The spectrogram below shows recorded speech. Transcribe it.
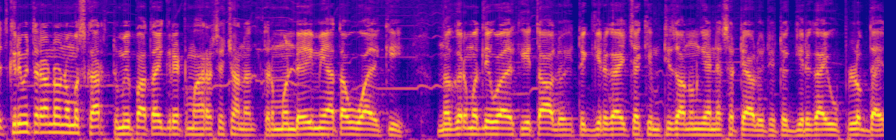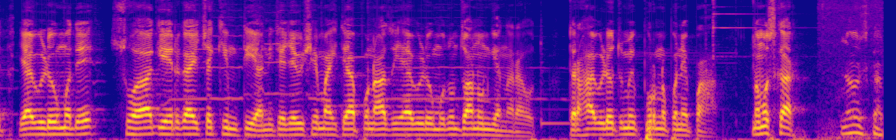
शेतकरी मित्रांनो नमस्कार. तुम्ही पाहताय ग्रेट महाराष्ट्र चॅनल तर मंडळी मी आता वाळकी. नगरमधली वाळकी इथं आलो इथं गिरगाईच्या किमती जाणून घेण्यासाठी आलो तिथं गिरगाई उपलब्ध आहेत. या व्हिडिओमध्ये सोळा गिरगाईच्या किमती आणि त्याच्याविषयी माहिती आपण आज या व्हिडिओमधून जाणून घेणार आहोत. तर हा व्हिडिओ तुम्ही पूर्णपणे पहा. नमस्कार. नमस्कार.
